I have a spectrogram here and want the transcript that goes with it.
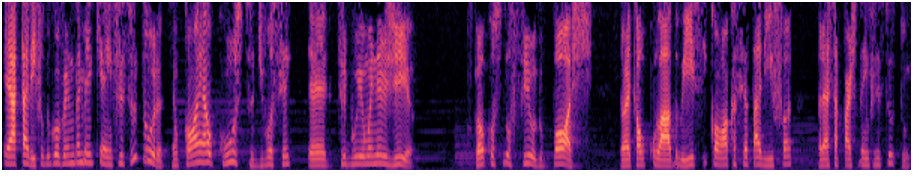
é a tarifa do governo também, que é a infraestrutura. Então, qual é o custo de você é, distribuir uma energia? Qual é o custo do fio, do poste? Então, é calculado isso e coloca-se a tarifa para essa parte da infraestrutura.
